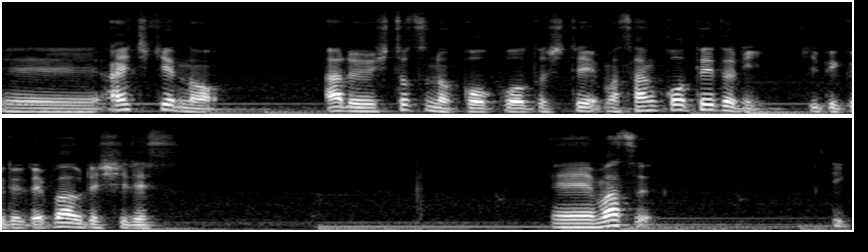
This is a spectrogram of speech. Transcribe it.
えー愛知県のある一つの高校として、まあ、参考程度に聞いてくれれば嬉しいです。えーまず、変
